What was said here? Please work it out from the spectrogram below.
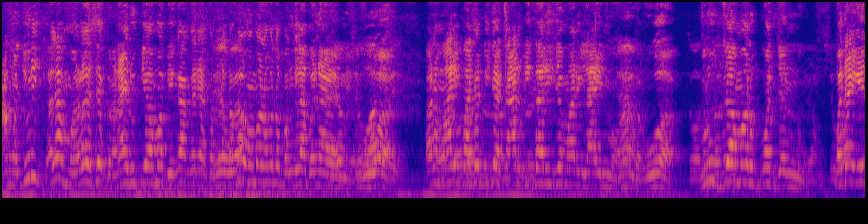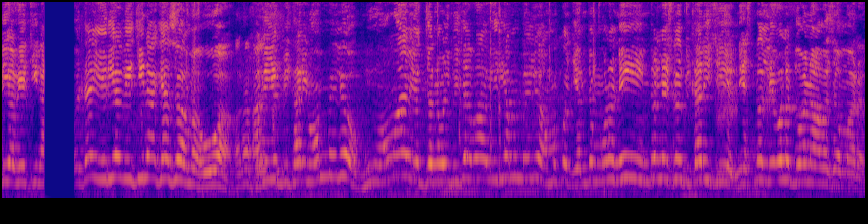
આ મજૂરી અલા મળે છે. ઘણા રૂપિયા આમાં ભેગા કર્યા. તમને ખબર? અમારો અમારા તો બંગલા બનાવ્યા અમે. અને મારી પાસે બીજા ચાર ભિખારી છે મારી લાઈનમાં. ગ્રુપ છે અમારું પાંચ જણનું બધા એરિયા વેચી નાખ- બધા એરિયા વેચી નાખ્યા છે અમે ઓવા અને એક ભિખારી નો મેલ્યો. હું આમાં એક જણ બીજા બીજા એરિયામાં મેલ્યો. અમે કોઈ જેમ તેમ મોણો નહીં ઇન્ટરનેશનલ ભિખારી છીએ. નેશનલ લેવલ દોન આવે છે અમારે.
